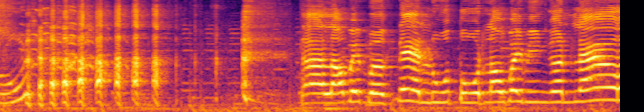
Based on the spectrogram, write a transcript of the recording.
กรุสถ้าเราไม่เบิกแน่รูตูดเราไม่มีเงินแล้ว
